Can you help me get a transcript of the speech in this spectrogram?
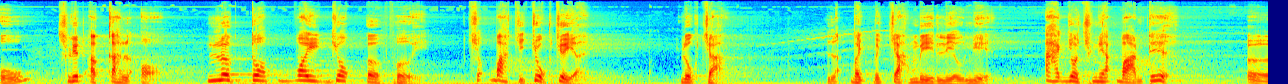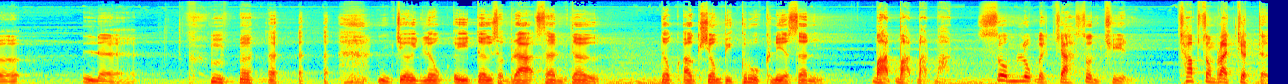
អ៊ូឆ្លៀតឱកាសល្អលើកតបវាយយកអើហ្វើយច្បាស់ជាជោគជ័យហើយលោកចាងល្បិចម្ចាស់មីលាវនេះអាចយកឈ្នះបានទេអឺណែអញ្ជើញលោកអ៊ីទៅសម្រាប់សិនទៅទុកឲ្យខ្ញុំពិគ្រោះគ្នាសិនបាទបាទបាទបាទសូមលោកម្ចាស់សុនឈៀន ឆាប់សម្រេចចិត្តទៅ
